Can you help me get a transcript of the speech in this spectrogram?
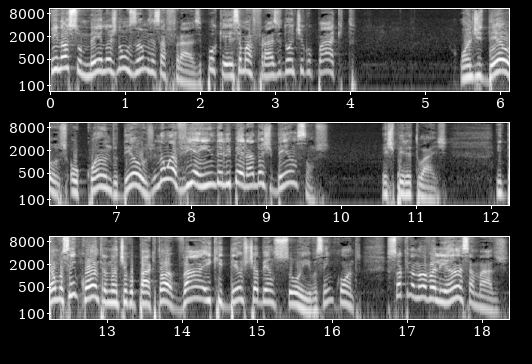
Em nosso meio, nós não usamos essa frase, porque essa é uma frase do antigo pacto onde Deus, ou quando Deus, não havia ainda liberado as bênçãos espirituais. Então você encontra no antigo pacto, ó, vá e que Deus te abençoe. Você encontra. Só que na nova aliança, amados,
